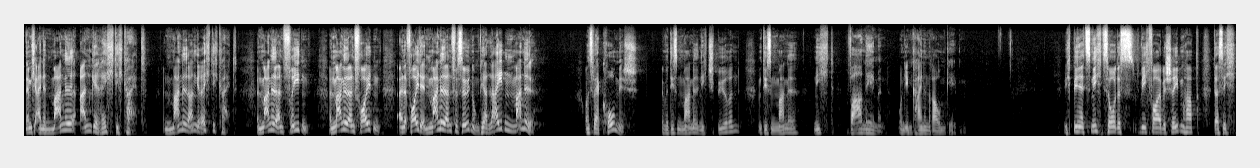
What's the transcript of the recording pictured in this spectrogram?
nämlich einen Mangel an Gerechtigkeit. Ein Mangel an Gerechtigkeit, ein Mangel an Frieden, ein Mangel an Freuden, eine Freude, ein Mangel an Versöhnung. Wir leiden Mangel. Und es wäre komisch, wenn wir diesen Mangel nicht spüren und diesen Mangel nicht wahrnehmen und ihm keinen Raum geben. Ich bin jetzt nicht so, dass, wie ich vorher beschrieben habe, dass ich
